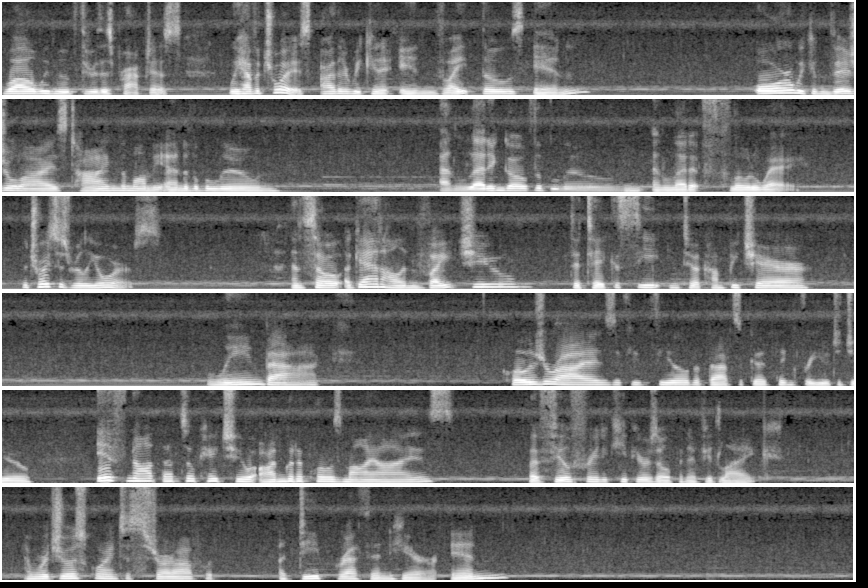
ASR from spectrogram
while we move through this practice, we have a choice. Either we can invite those in, or we can visualize tying them on the end of the balloon and letting go of the balloon and let it float away. The choice is really yours. And so, again, I'll invite you to take a seat into a comfy chair lean back. Close your eyes if you feel that that's a good thing for you to do. If not, that's okay too. I'm going to close my eyes, but feel free to keep yours open if you'd like. And we're just going to start off with a deep breath in here. In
